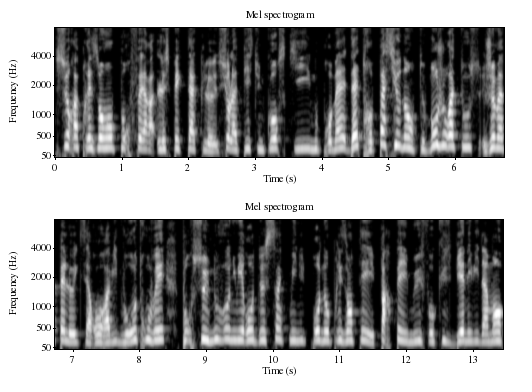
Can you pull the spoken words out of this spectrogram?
sera présent pour faire le spectacle sur la piste, une course qui nous promet d'être passionnante. Bonjour à tous, je m'appelle Loïc ravi de vous retrouver pour ce nouveau numéro de 5 minutes prono présenté par PMU, focus bien évidemment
